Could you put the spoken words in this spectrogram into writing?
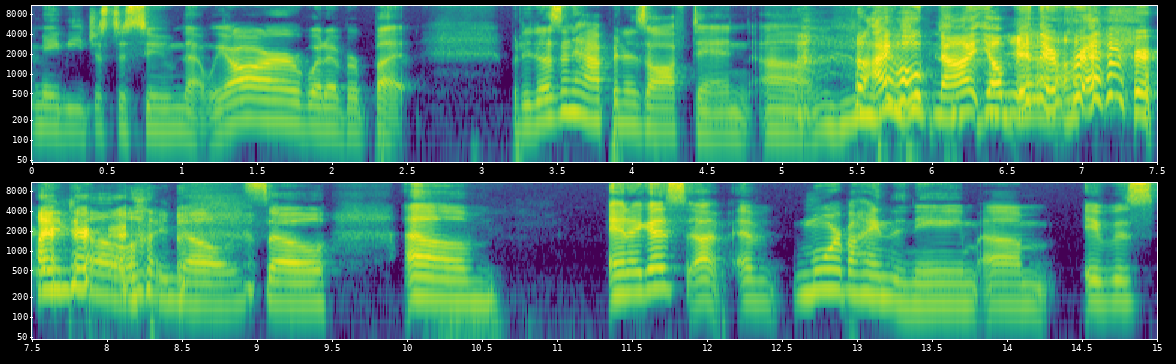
maybe just assume that we are, whatever. But but it doesn't happen as often. Um, I hope not. Y'all been there forever. I know, I know. So, um, and I guess uh, uh, more behind the name, um, it was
